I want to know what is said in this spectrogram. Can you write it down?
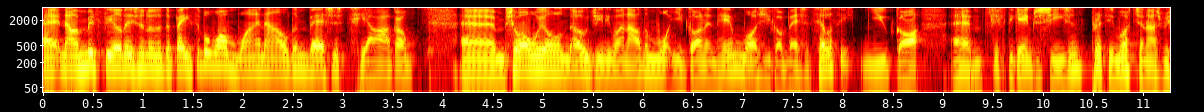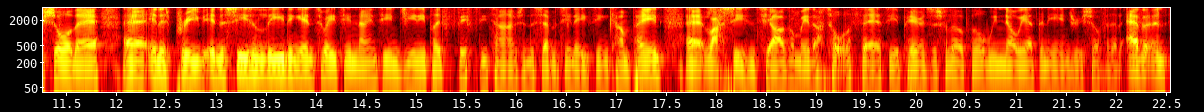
Uh, now in midfield is another debatable one: Wijnaldum versus Thiago. Um, so all we all know, Gini Wijnaldum, what you got in him was you got versatility you got um, 50 games a season, pretty much. And as we saw there uh, in his pre in the season leading into 18-19, Gini played 50 times in the 17-18 campaign. Uh, last season, Thiago made a total of 30 appearances for Liverpool. We know he had the knee injury suffered at Everton.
